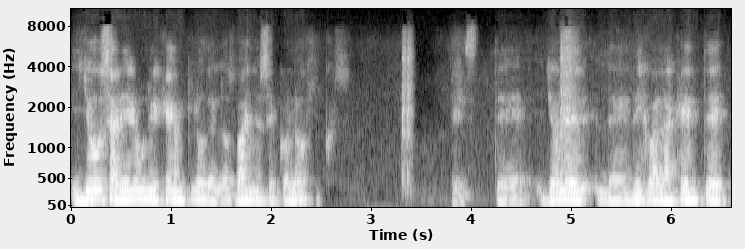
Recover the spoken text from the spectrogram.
y yo usaré un ejemplo de los baños ecológicos. Este, yo le, le, digo a la gente,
